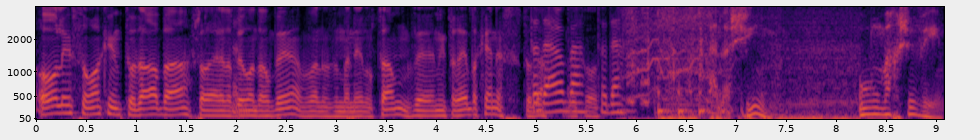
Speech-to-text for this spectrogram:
אורלי סורקין, תודה רבה, אפשר היה לדבר. עוד הרבה, אבל זמננו תם, ונתראה בכנס. תודה. תודה רבה, להתראות. תודה. אנשים ומחשבים.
